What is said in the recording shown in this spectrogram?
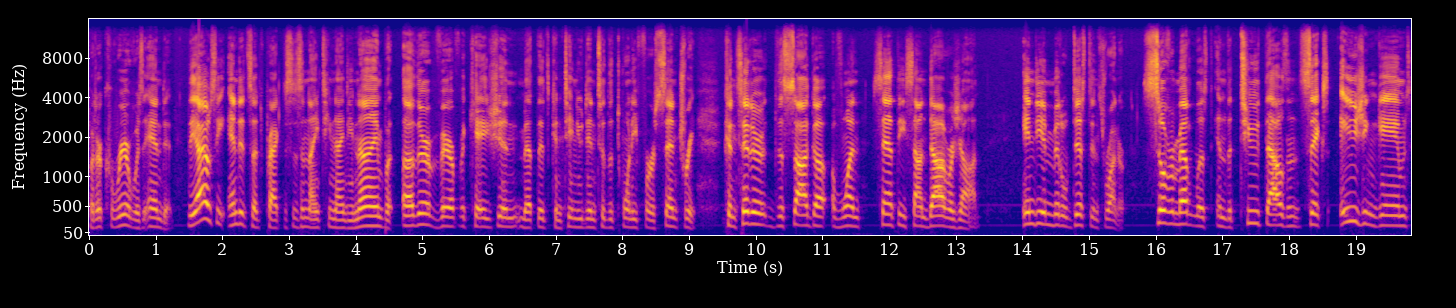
but her career was ended. The IOC ended such practices in 1999, but other verification methods continued into the 21st century. Consider the saga of one Santhi Soundarajan, Indian middle distance runner, silver medalist in the 2006 Asian Games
